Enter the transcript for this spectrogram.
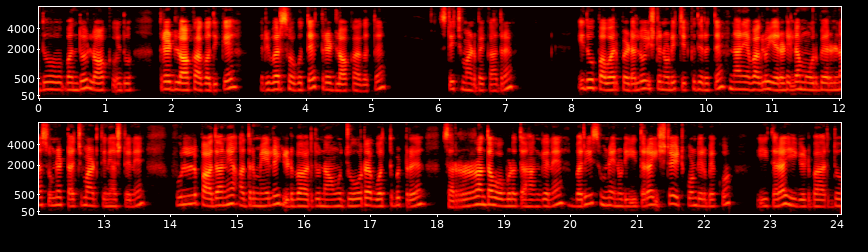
ಇದು ಬಂದು ಲಾಕ್ ಇದು ಥ್ರೆಡ್ ಲಾಕ್ ಆಗೋದಕ್ಕೆ ರಿವರ್ಸ್ ಹೋಗುತ್ತೆ ಥ್ರೆಡ್ ಲಾಕ್ ಆಗುತ್ತೆ. ಸ್ಟಿಚ್ ಮಾಡಬೇಕಾದ್ರೆ. ಇದು ಪವರ್ ಪೆಡಲು ಇಷ್ಟು ನೋಡಿ ಚಿಕ್ಕದಿರುತ್ತೆ. ನಾನು ಯಾವಾಗಲೂ ಎರಡಿಲ್ಲ ಮೂರು ಬೆರಳನ್ನ ಸುಮ್ಮನೆ ಟಚ್ ಮಾಡ್ತೀನಿ ಅಷ್ಟೇ ಫುಲ್ ಪಾದಾನೇ ಅದ್ರ ಮೇಲೆ ಇಡಬಾರ್ದು. ನಾವು ಜೋರಾಗಿ ಒತ್ತಿಬಿಟ್ರೆ ಸರ್ರ ಅಂತ ಹೋಗ್ಬಿಡುತ್ತೆ ಹಾಗೇ ಬರೀ ಸುಮ್ಮನೆ ನೋಡಿ ಈ ಥರ ಇಷ್ಟೇ ಇಟ್ಕೊಂಡಿರಬೇಕು. ಈ ಥರ ಈಗ ಇಡಬಾರ್ದು.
